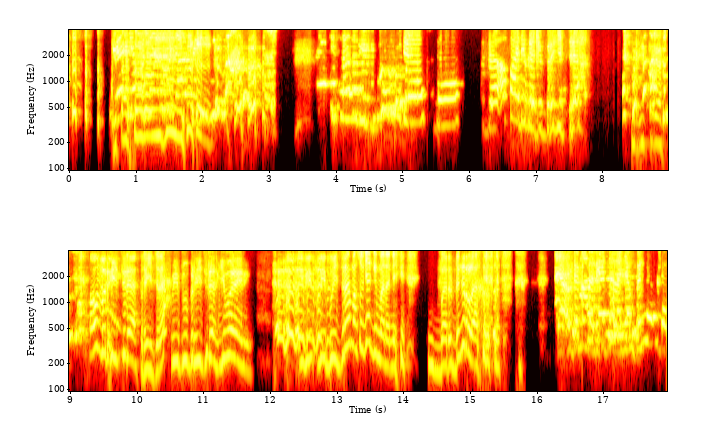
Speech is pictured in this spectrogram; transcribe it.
Kita Iya, semua wibu. Kita wibu. udah udah udah apa ini berarti berhijrah berhijrah. Oh berhijrah. Berhijrah? Wibu berhijrah gimana ini? Wibu, wibu hijrah maksudnya gimana nih? Baru denger lah aku. ya udah kembali ke jalan yang benar udah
